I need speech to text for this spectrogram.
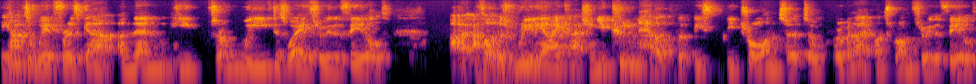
He had to wait for his gap, and then he sort of weaved his way through the field. I, I thought it was really eye catching. You couldn't help but be, be drawn to, to Urban Icon's run through the field.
